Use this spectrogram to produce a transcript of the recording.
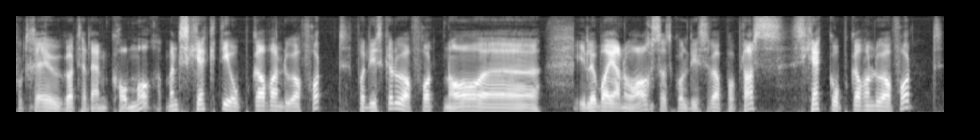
to-tre uker til den kommer. Men sjekk de oppgavene du har fått, for de skal du ha fått nå eh, i løpet av januar. Så skulle disse være på plass. Sjekk oppgavene du har fått.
